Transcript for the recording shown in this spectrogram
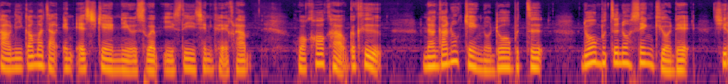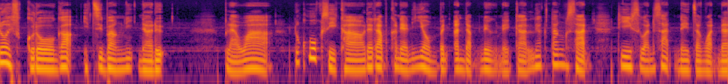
ข่าวนี้ก็มาจาก NHK News Web Easy เช่นเคยครับ หัวข้อข่าวก็คือนางาโนเกงโนโดบุตโดบุตโนเซนเกียวเดชิโรฟุกุโรกะอิจิบังนินารุแปลว่านกฮูกสีขาวได้รับคะแนนนิยมเป็นอันดับหนึ่งในการเลือกตั้งสัตว์ ที่สวนสัตว์ในจังหวัดนา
